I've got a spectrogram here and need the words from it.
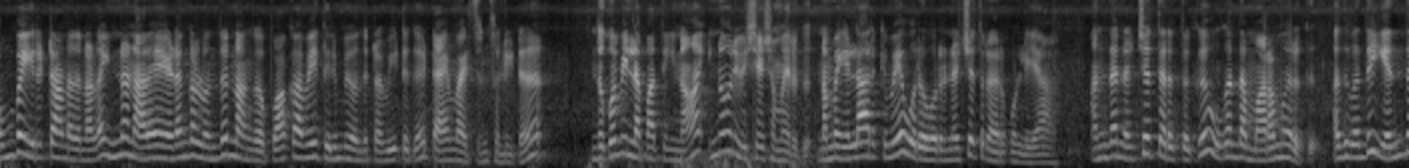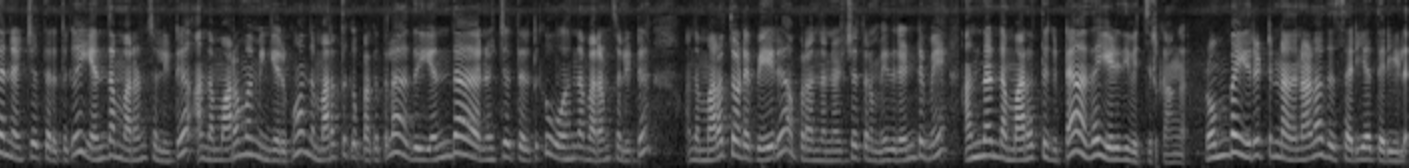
ரொம்ப இருட்டானதுனால இன்னும் நிறைய இடங்கள் வந்து நாங்கள் பார்க்காமே திரும்பி வந்துட்டோம் வீட்டுக்கு. டைம் ஆயிடுச்சுன்னு சொல்லிட்டு. இந்த கோவிலில் பார்த்தீங்கன்னா இன்னொரு விசேஷமும் இருக்குது நம்ம எல்லாருக்குமே ஒரு ஒரு நட்சத்திரம் இருக்கும் இல்லையா? அந்த நட்சத்திரத்துக்கு உகந்த மரமும் இருக்குது அது வந்து எந்த நட்சத்திரத்துக்கு எந்த மரம்னு சொல்லிட்டு அந்த மரமும் இங்கே இருக்கும். அந்த மரத்துக்கு பக்கத்தில் அது எந்த நட்சத்திரத்துக்கு உகந்த மரம்னு சொல்லிட்டு அந்த மரத்தோட பேர் அப்புறம் அந்த நட்சத்திரம். இது ரெண்டுமே அந்தந்த மரத்துக்கிட்ட அதை எழுதி வச்சுருக்காங்க. ரொம்ப இருட்டுனதுனால அது சரியாக தெரியல.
